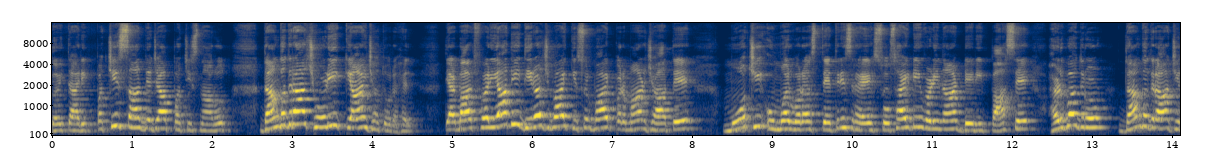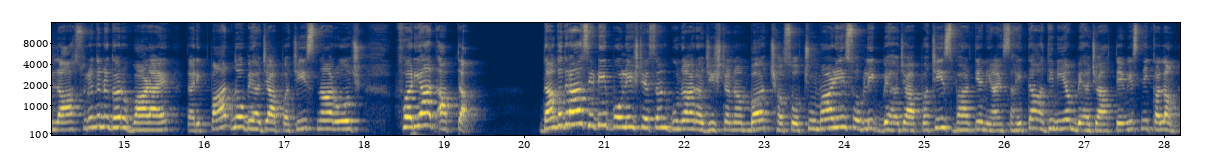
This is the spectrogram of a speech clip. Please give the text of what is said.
ગઈ તારીખ પચીસ સાત બે હજાર પચીસના રોજ ધાંગધ્રા છોડી ક્યાંય જતો રહેલ. ત્યારબાદ ફરિયાદી ધીરજભાઈ કિશોરભાઈ પરમાર જાતે મોચી ઉંમર વર્ષ તેત્રીસ રહે સોસાયટી વડીના ડેરી પાસે હળવદ રોડ, ધાંગધ્રા જિલ્લા સુરેન્દ્રનગર વાળાએ તારીખ પાંચ નવ બે હજાર પચીસના રોજ ફરિયાદ આપતા ધાંગધ્રા સિટી પોલીસ સ્ટેશન ગુના રજિસ્ટર નંબર છસો ચુમ્માળીસ ઓબ્લિક બે હજાર પચીસ ભારતીય ન્યાય સંહિતા અધિનિયમ બે હજાર ત્રેવીસની કલમ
